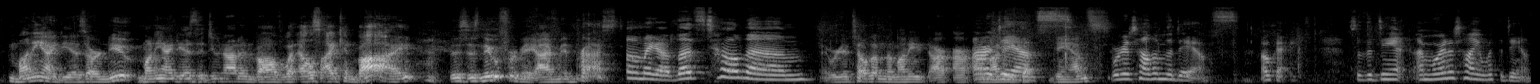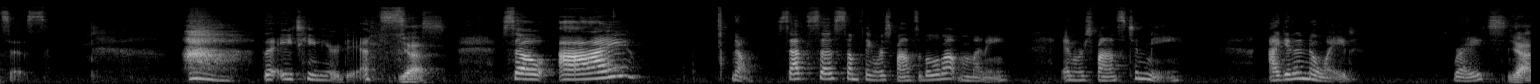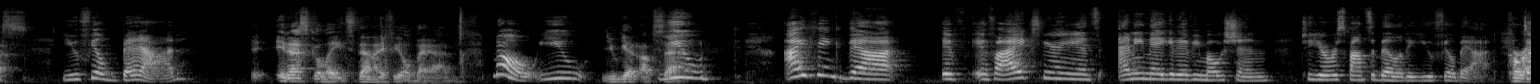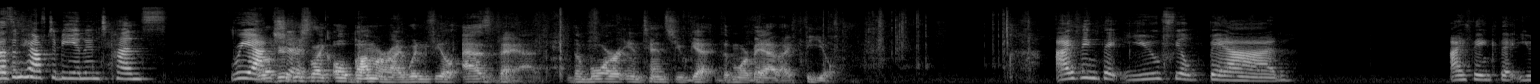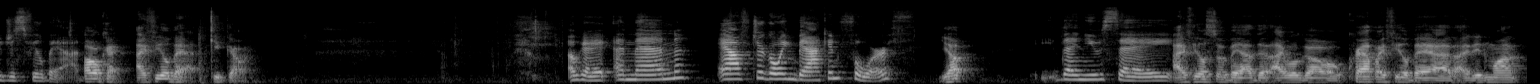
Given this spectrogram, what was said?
Money ideas are new. Money ideas that do not involve what else I can buy. This is new for me. I'm impressed. Oh my god, let's tell them And we're going to tell them the money, our, our, our, our money dance. dance. We're gonna tell them the dance. Okay. So the dance I'm we're gonna tell you what the dance is. the 18 year dance. Yes. So I no, Seth says something responsible about money in response to me. I get annoyed, right? Yes. You feel bad. It, it escalates, then I feel bad. No, you You get upset. you I think that if if I experience any negative emotion to your responsibility, you feel bad. Correct. Doesn't have to be an intense Well, if reaction. you're just like, oh, bummer, I wouldn't feel as bad. The more intense you get, the more bad I feel. I think that you feel bad. I think that you just feel bad. Okay, I feel bad. Keep going. Okay, and then after going back and forth, Yep. then you say, I feel so bad that I will go, crap, I feel bad. I didn't want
